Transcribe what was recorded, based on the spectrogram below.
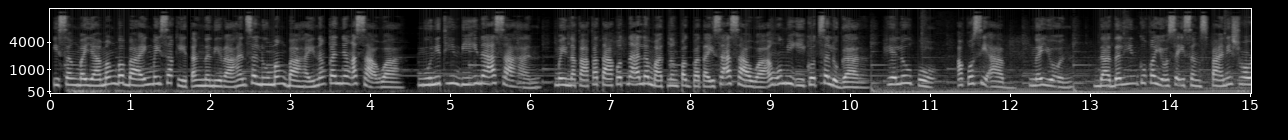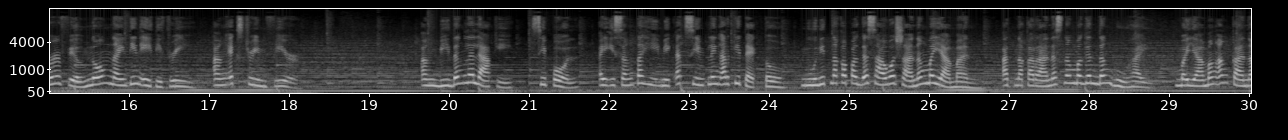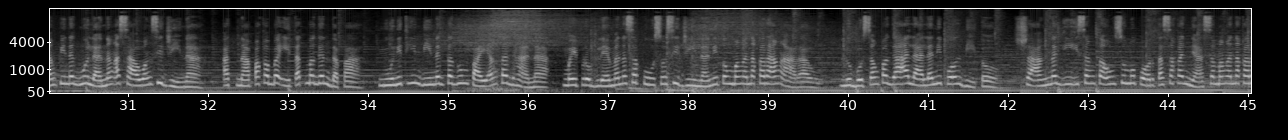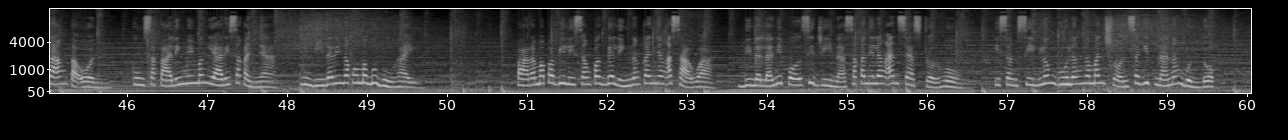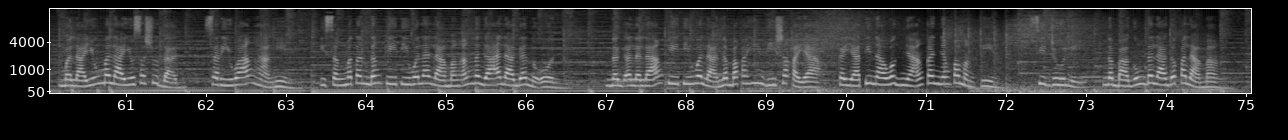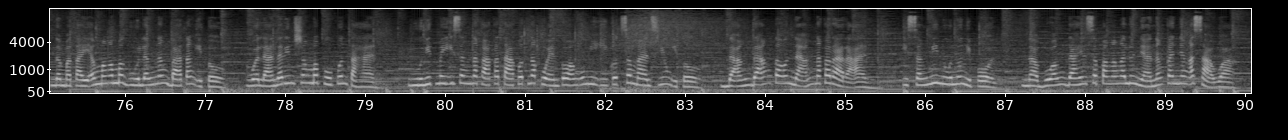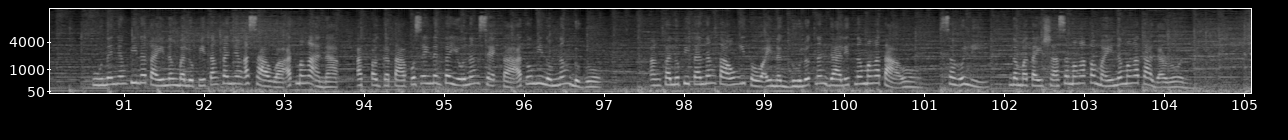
Isang mayamang babaeng may sakit ang nanirahan sa lumang bahay ng kanyang asawa. Ngunit hindi inaasahan, may nakakatakot na alamat ng pagpatay sa asawa ang umiikot sa lugar. Hello po, ako si Ab. Ngayon, dadalhin ko kayo sa isang Spanish horror film noong 1983, ang Extreme Fear. Ang bidang lalaki, si Paul, ay isang tahimik at simpleng arkitekto, ngunit nakapag-asawa siya ng mayaman, at nakaranas ng magandang buhay. Mayamang angkan ang pinagmulan ng asawang si Gina, at napakabait at maganda pa, ngunit hindi nagtagumpay ang tadhana. May problema na sa puso si Gina nitong mga nakaraang araw. Lubos ang pag-aalala ni Paul dito. Siya ang nag-iisang taong sumuporta sa kanya sa mga nakaraang taon. Kung sakaling may mangyari sa kanya, hindi na rin ako mabubuhay. Para mapabilis ang paggaling ng kanyang asawa, dinala ni Paul si Gina sa kanilang ancestral home. Isang siglong gulang na mansyon sa gitna ng bundok. Malayong malayo sa syudad, sariwa ang hangin. Isang matandang Katie wala lamang ang nag-aalaga noon. Nag-alala ang Katie wala na baka hindi siya kaya, kaya tinawag niya ang kanyang pamangkin. Si Julie, na bagong dalaga pa lamang. Namatay ang mga magulang ng batang ito, wala na rin siyang mapupuntahan. Ngunit may isang nakakatakot na kwento ang umiikot sa mansyong ito. Daang-daang taon na ang nakararaan. Isang ninuno ni Paul, nabuwang dahil sa pangangalo niya ng kanyang asawa. Una niyang pinatay ng malupit ang kanyang asawa at mga anak, at pagkatapos ay nagtayo ng sekta at uminom ng dugo. Ang kalupitan ng taong ito ay nagdulot ng galit ng mga tao. Sa huli, namatay siya sa mga kamay ng mga taga-ron.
